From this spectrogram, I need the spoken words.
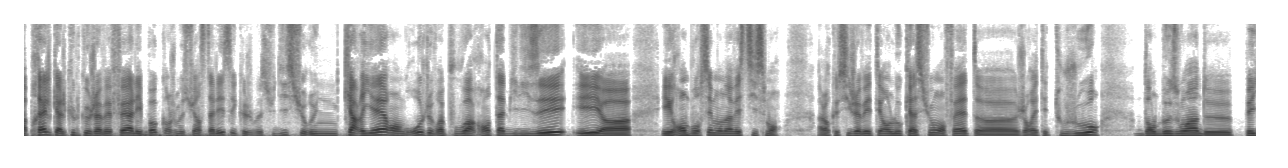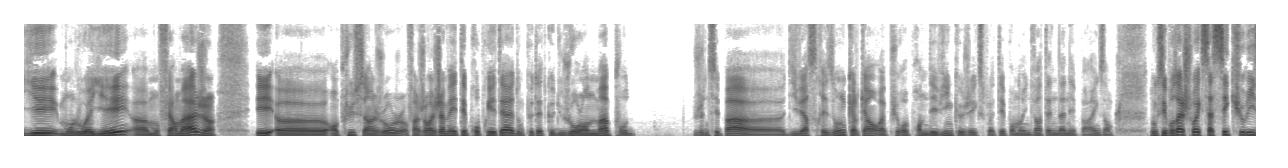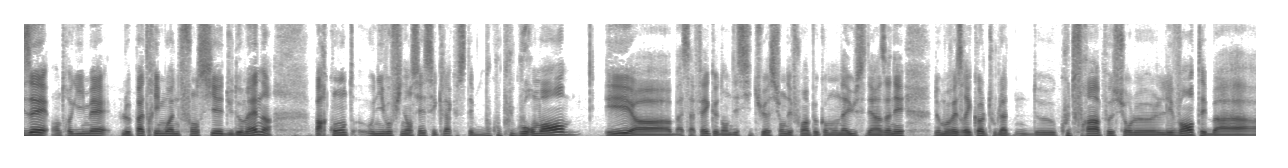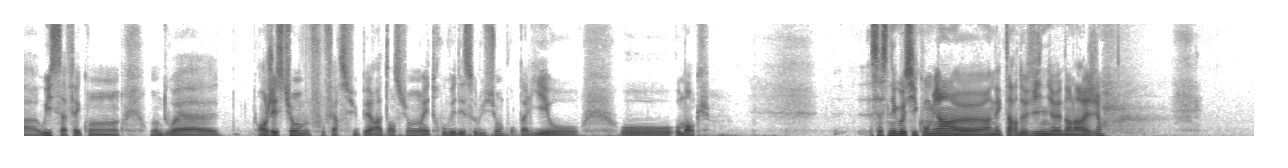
Après, le calcul que j'avais fait à l'époque quand je me suis installé, c'est que je me suis dit sur une carrière, en gros, je devrais pouvoir rentabiliser et, euh, rembourser mon investissement. Alors que si j'avais été en location, en fait, euh, j'aurais été toujours dans le besoin de payer mon loyer, euh, mon fermage, et en plus un jour, enfin, j'aurais jamais été propriétaire, et donc peut-être que du jour au lendemain, pour je ne sais pas, euh, diverses raisons, quelqu'un aurait pu reprendre des vignes que j'ai exploitées pendant une vingtaine d'années, par exemple. Donc c'est pour ça que je trouvais que ça sécurisait, entre guillemets, le patrimoine foncier du domaine. Par contre, au niveau financier, c'est clair que c'était beaucoup plus gourmand. Et euh, bah, ça fait que dans des situations, des fois un peu comme on a eu ces dernières années, de mauvaises récoltes ou de coups de frein un peu sur les ventes, et bah oui, ça fait qu'on on doit en gestion, il faut faire super attention et trouver des solutions pour pallier au, au, manque. Ça se négocie combien euh, un hectare de vigne dans la région?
